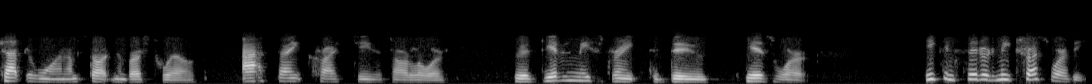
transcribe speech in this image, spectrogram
chapter 1. I'm starting in verse 12. I thank Christ Jesus our Lord, who has given me strength to do his work. He considered me trustworthy.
